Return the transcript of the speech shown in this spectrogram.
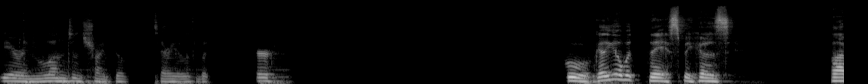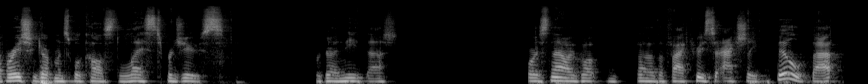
Here in London, try and build this area a little bit quicker. Ooh, I'm gonna go with this because collaboration governments will cost less to produce. We're gonna need that. Of course, now I've got uh, the factories to actually build that.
